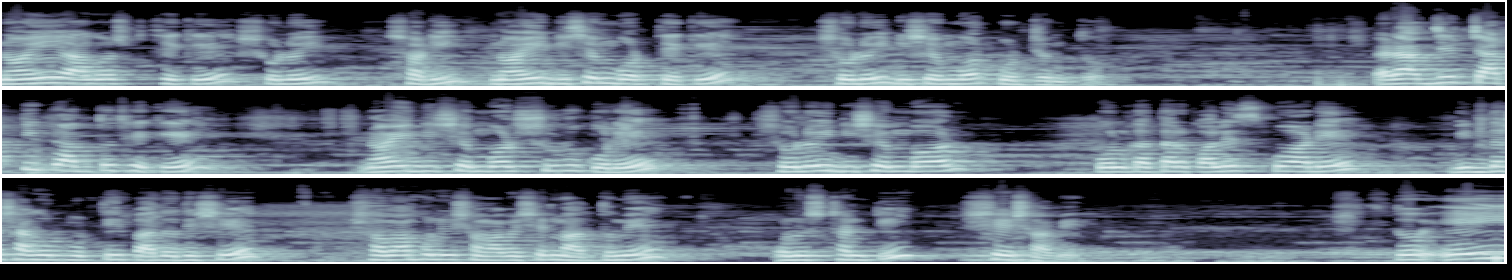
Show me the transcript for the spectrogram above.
নয়ই আগস্ট থেকে ষোলোই সরি নয়ই ডিসেম্বর থেকে ষোলোই ডিসেম্বর পর্যন্ত। রাজ্যের চারটি প্রান্ত থেকে নয় ডিসেম্বর শুরু করে ষোলোই ডিসেম্বর কলকাতার কলেজ স্কোয়ারে বিদ্যাসাগর মূর্তির পাদদেশে সমাপনী সমাবেশের মাধ্যমে অনুষ্ঠানটি শেষ হবে। তো এই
